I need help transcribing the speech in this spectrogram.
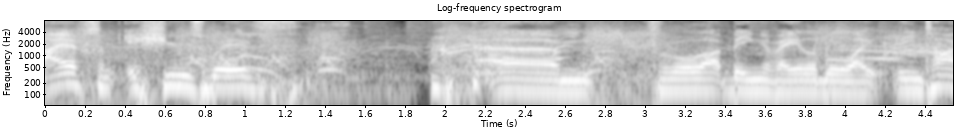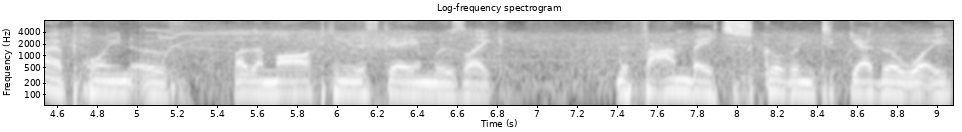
I have some issues with um, for all that being available. Like the entire point of like the marketing of this game was like the fan base discovering together what is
